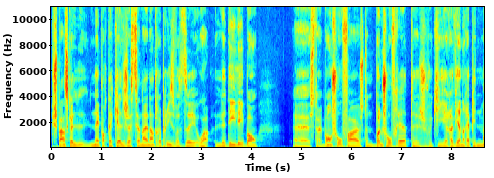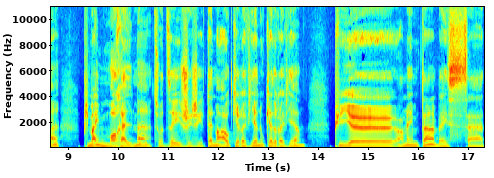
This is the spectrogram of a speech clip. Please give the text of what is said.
Puis je pense que n'importe quel gestionnaire d'entreprise va se dire ouais, le deal est bon. Euh, c'est un bon chauffeur, c'est une bonne chaufferette, je veux qu'il revienne rapidement. Puis même moralement, tu vas te dire j'ai, tellement hâte qu'il revienne ou qu'elle revienne. Puis euh, en même temps, ben ça,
